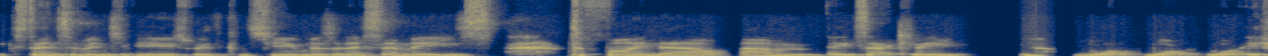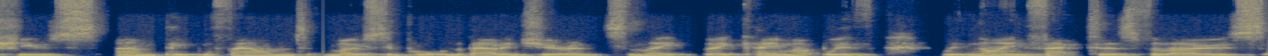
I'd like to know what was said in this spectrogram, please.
extensive interviews with consumers and SMEs to find out um, exactly what what what issues um, people found most important about insurance, and they they came up with with nine factors for those.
